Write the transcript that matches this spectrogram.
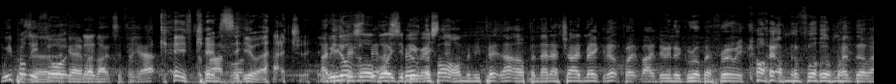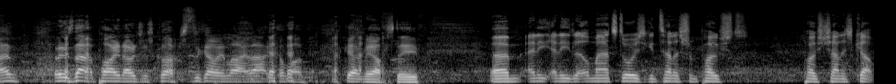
We it was probably a, thought a game that I'd like to forget. Gave It a Ken bad. Sio a hat trick. I We did thought this more boys would be spilt rested. the bomb and he picked that up, and then I tried making up for it by doing a grubber through. He caught it on the full and went the length. It was that point I was just close to going like that. Come on, get me off, Steve. Um, any any little mad stories you can tell us from post post Challenge Cup?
